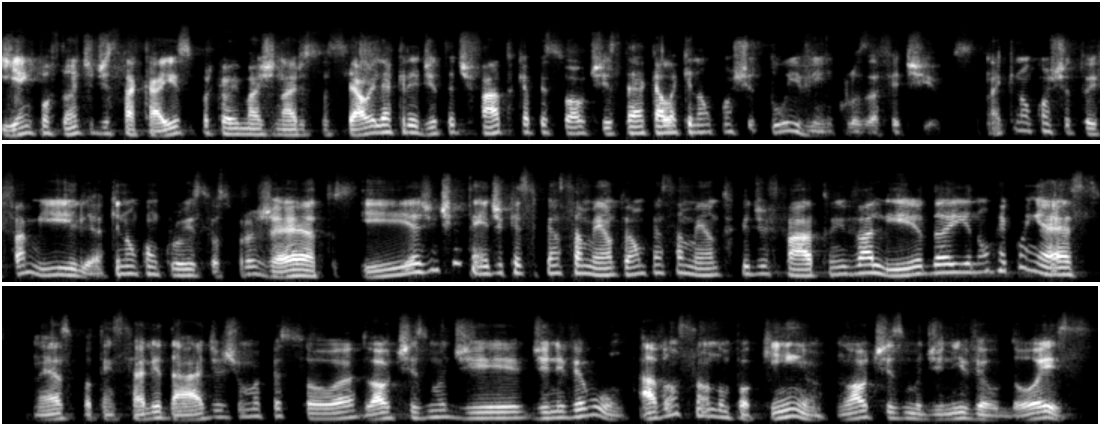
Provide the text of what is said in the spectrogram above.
e é importante destacar isso porque o imaginário social, ele acredita de fato que a pessoa autista é aquela que não constitui vínculos afetivos, né? que não constitui família, que não conclui seus projetos, e a gente entende que esse pensamento é um pensamento que de fato invalida e não reconhece né, as potencialidades de uma pessoa do autismo de, de nível 1. Avançando um pouquinho, no autismo de nível 2,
